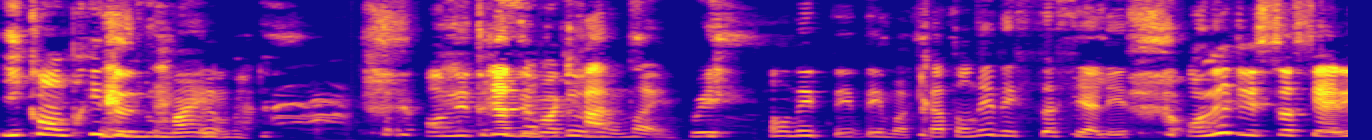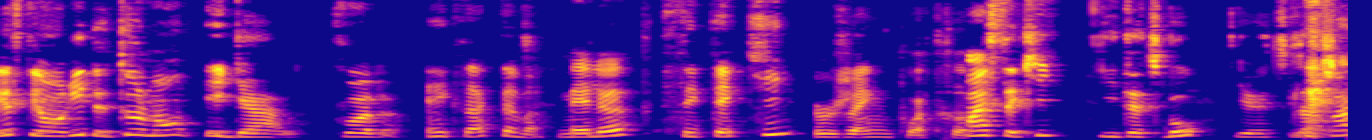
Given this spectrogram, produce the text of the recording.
Y compris de nous-mêmes. On est très démocrates. Oui. On est des démocrates, on est des socialistes. On est des socialistes et on rit de tout le monde égal. Voilà. Exactement. Mais là, c'était qui Eugène Poitras? Ouais, c'était qui? Il était-tu beau? Il avait-tu de l'argent?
